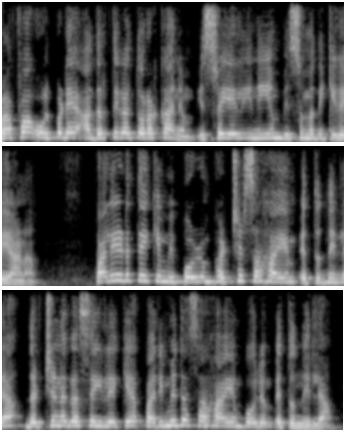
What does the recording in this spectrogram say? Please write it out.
റഫ ഉൾപ്പെടെ അതിർത്തികൾ തുറക്കാനും ഇസ്രയേൽ ഇനിയും വിസമ്മതിക്കുകയാണ്. പലയിടത്തേക്കും ഇപ്പോഴും ഭക്ഷ്യസഹായം എത്തുന്നില്ല. ദക്ഷിണ ഗസയിലേക്ക് പരിമിത സഹായം പോലും എത്തുന്നില്ല.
